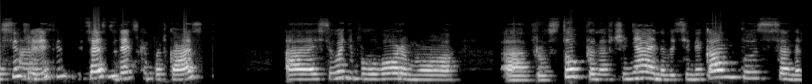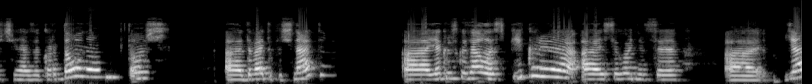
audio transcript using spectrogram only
Всім привіт! Це студентський подкаст. Сьогодні поговоримо про вступ, про навчання, інноваційний кампус, навчання за кордоном. Тож, давайте починати. Як розказали спікери, сьогодні це я,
